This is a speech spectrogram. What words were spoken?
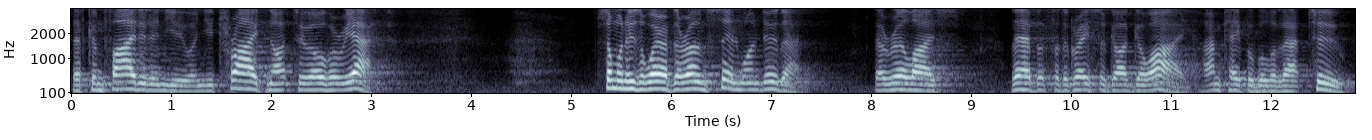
they've confided in you and you tried not to overreact. Someone who's aware of their own sin won't do that. They'll realize there, but for the grace of God go I. I'm capable of that too.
